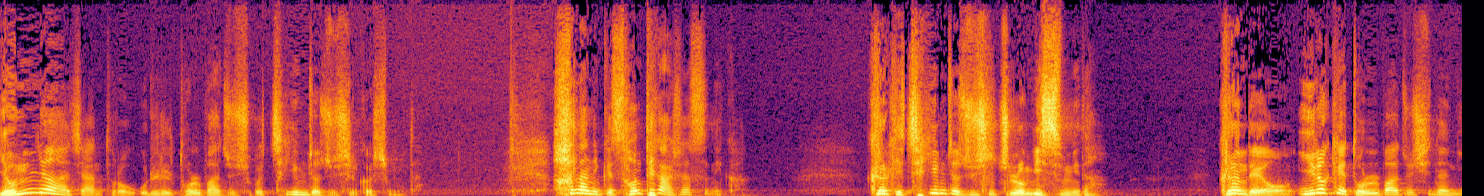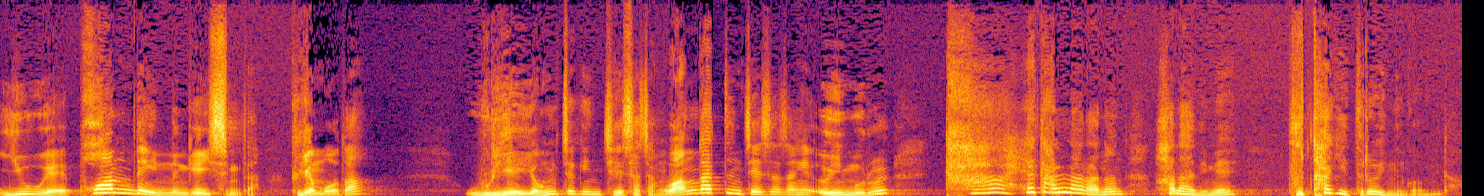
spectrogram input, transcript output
염려하지 않도록 우리를 돌봐주시고 책임져 주실 것입니다. 하나님께서 선택하셨으니까 그렇게 책임져 주실 줄로 믿습니다. 그런데요, 이렇게 돌봐주시는 이유에 포함되어 있는 게 있습니다. 그게 뭐다? 우리의 영적인 제사장, 왕 같은 제사장의 의무를 다 해달라라는 하나님의 부탁이 들어있는 겁니다.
